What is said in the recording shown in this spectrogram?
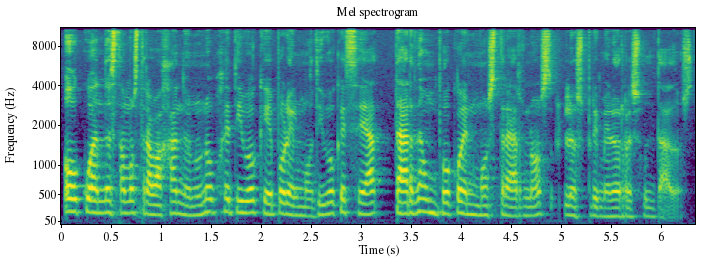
O cuando estamos trabajando en un objetivo que por el motivo que sea tarda un poco en mostrarnos los primeros resultados.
